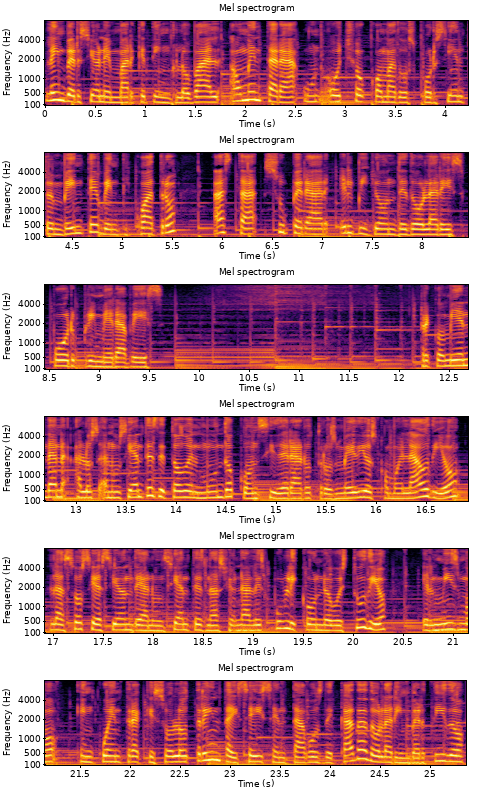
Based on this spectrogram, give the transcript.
la inversión en marketing global aumentará un 8,2% en 2024 hasta superar el billón de dólares por primera vez. Recomiendan a los anunciantes de todo el mundo considerar otros medios como el audio. La Asociación de Anunciantes Nacionales publicó un nuevo estudio. El mismo encuentra que solo 36 centavos de cada dólar invertido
